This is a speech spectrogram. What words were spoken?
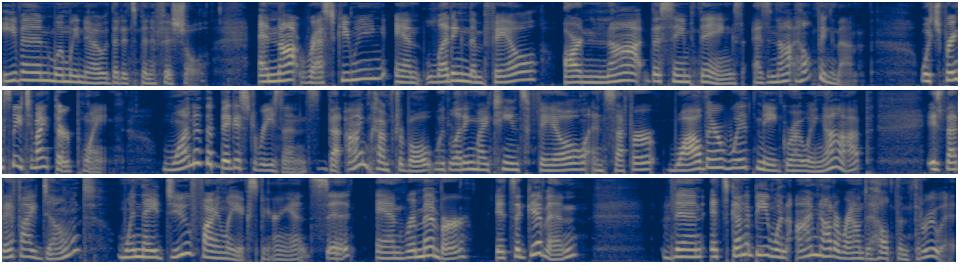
even when we know that it's beneficial. And not rescuing and letting them fail are not the same things as not helping them. Which brings me to my third point one of the biggest reasons that I'm comfortable with letting my teens fail and suffer while they're with me growing up is that if I don't, when they do finally experience it, and remember, it's a given, then it's going to be when I'm not around to help them through it.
